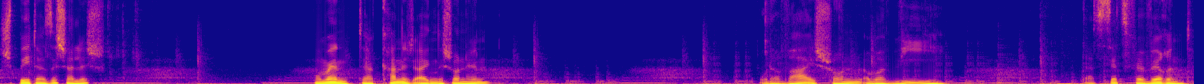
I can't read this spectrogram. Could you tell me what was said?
Später sicherlich. Moment, da kann ich eigentlich schon hin. Oder war ich schon? Aber wie? Das ist jetzt verwirrend.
